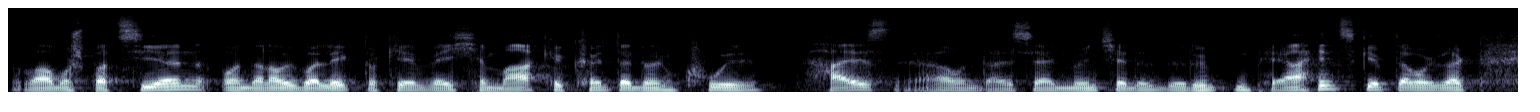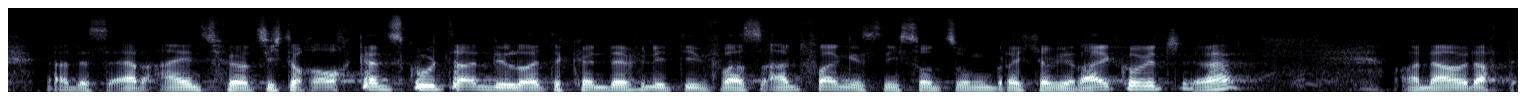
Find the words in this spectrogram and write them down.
waren wir spazieren und dann haben wir überlegt, okay, welche Marke könnte denn cool heißen. Ja, und da es ja in München den berühmten P1 gibt, haben wir gesagt, ja, das R1 hört sich doch auch ganz gut an. Die Leute können definitiv was anfangen, ist nicht so ein Zungenbrecher wie Rajkovic. Ja. Und dann haben wir gedacht,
